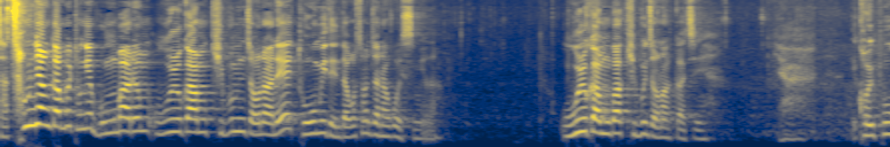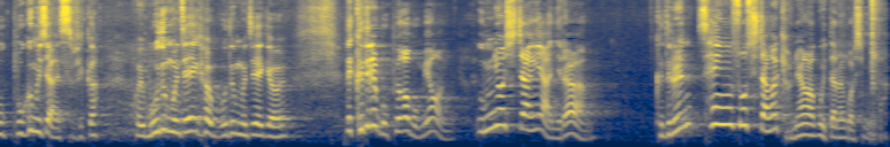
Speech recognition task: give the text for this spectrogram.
자, 청량감을 통해 목마름, 우울감, 기분 전환에 도움이 된다고 선전하고 있습니다. 우울감과 기분 전환까지. 야, 거의 보, 복음이지 않습니까? 거의 모든 문제 해결, 모든 문제 해결. 근데 그들의 목표가 보면 음료 시장이 아니라 그들은 생수 시장을 겨냥하고 있다는 것입니다.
